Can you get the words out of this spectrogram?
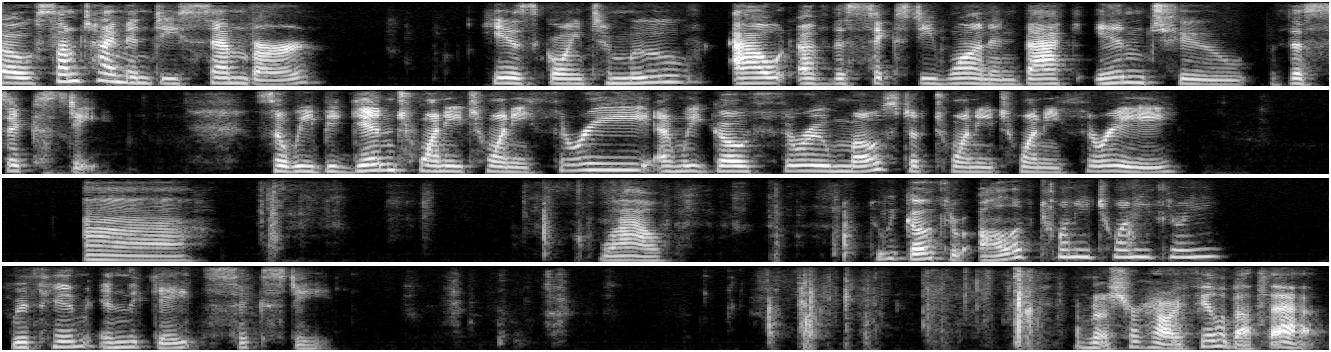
so sometime in December, he is going to move out of the 61 and back into the 60. So we begin 2023 and we go through most of 2023. Uh, wow. Do we go through all of 2023 with him in the gate 60? I'm not sure how I feel about that.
